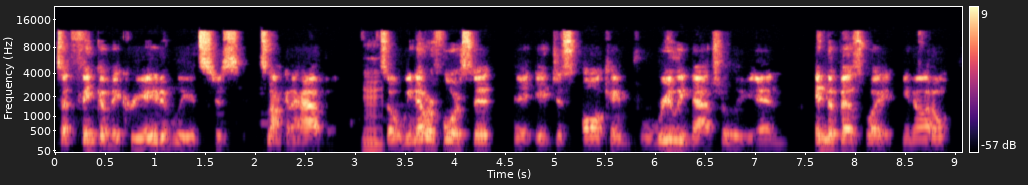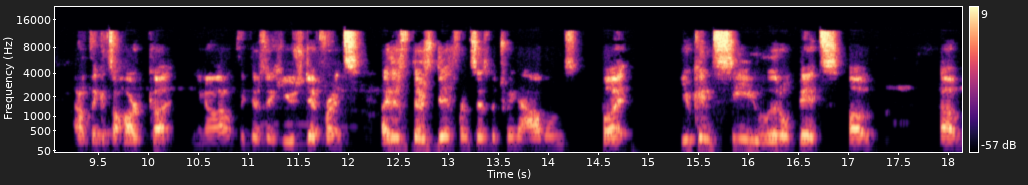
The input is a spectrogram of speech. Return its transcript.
to think of it creatively it's just it's not going to happen mm. so we never forced it. it. it just all came really naturally and in the best way you know i don't i don't think it's a hard cut you know i don't think there's a huge difference like there's there's differences between the albums but you can see little bits of of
